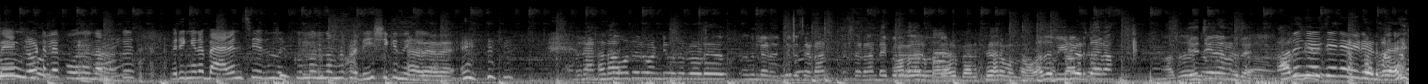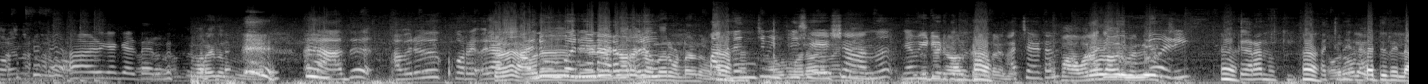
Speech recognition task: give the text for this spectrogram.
ബാക്കിലോട്ടല്ലേ പോകുന്നത്? നമുക്ക് ഇവരിങ്ങനെ ബാലൻസ് ചെയ്ത് നിൽക്കുന്നൊന്നും നമ്മൾ പ്രതീക്ഷിക്കുന്നില്ല രണ്ടാമത്തെ ഒരു വണ്ടി വന്നിട്ട് സെഡാൻ സെഡാൻ ടൈപ്പ്. അത് വീഡിയോ എടുത്താരാ? അതും ചേച്ചീനെ വീഡിയോ എടുത്തേ. ഞാൻ കേട്ടായിരുന്നു. അല്ല അത് അവർ കുറെ പതിനഞ്ച് മിനിറ്റിന് ശേഷമാണ് ഞാൻ വീഡിയോ എടുക്കുന്നത്. ആ ചേട്ടൻ വഴി കേറാൻ നോക്കി. പറ്റുന്നില്ല. പറ്റുന്നില്ല.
